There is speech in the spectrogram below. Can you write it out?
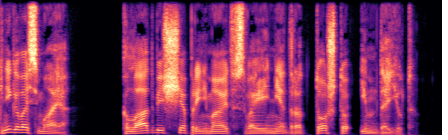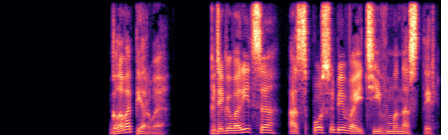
Книга восьмая. Кладбища принимают в свои недра то, что им дают. Глава первая, где говорится о способе войти в монастырь.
